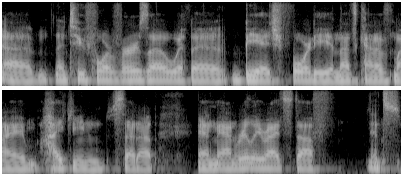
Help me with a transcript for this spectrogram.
uh, a 2.4 Versa with a BH40, and that's kind of my hiking setup. And man, really right stuff. It's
